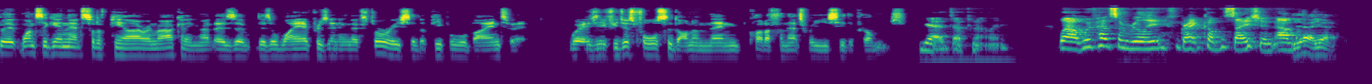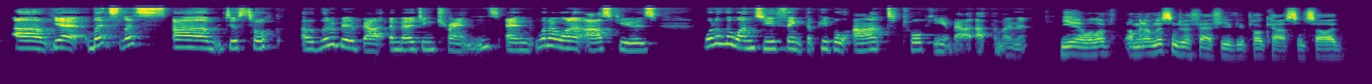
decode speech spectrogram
But once again, that's sort of PR and marketing. Right? There's a there's a way of presenting those stories so that people will buy into it. Whereas if you just force it on them, then quite often that's where you see the problems. Yeah, definitely. Well, we've had some really great conversation. Um, yeah, yeah. Um, yeah, let's let's um, just talk a little bit about emerging trends. And what I want to ask you is, what are the ones you think that people aren't talking about at the moment? Yeah, well, I've, I mean, I've listened to a fair few of your podcasts, and so I'm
